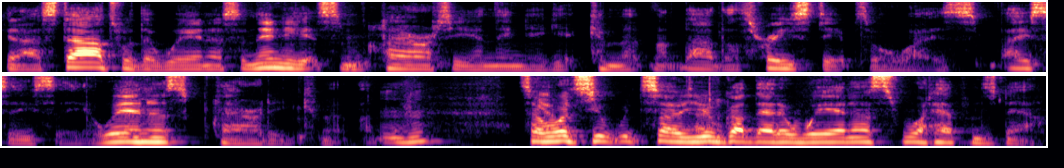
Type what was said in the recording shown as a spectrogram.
you know, it starts with awareness and then you get some clarity and then you get commitment. They're the three steps always ACC awareness, clarity, commitment. Mm-hmm. So, what's your, so you've got that awareness. What happens now?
